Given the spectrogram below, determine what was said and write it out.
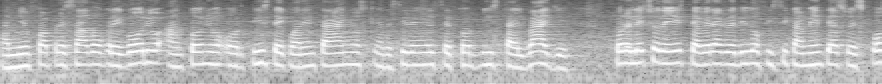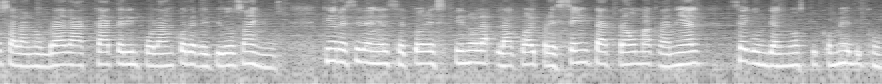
También fue apresado Gregorio Antonio Ortiz de 40 años quien reside en el sector Vista El Valle por el hecho de este haber agredido físicamente a su esposa, la nombrada Catherine Polanco de 22 años, quien reside en el sector Espínola, la cual presenta trauma craneal según diagnóstico médico.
